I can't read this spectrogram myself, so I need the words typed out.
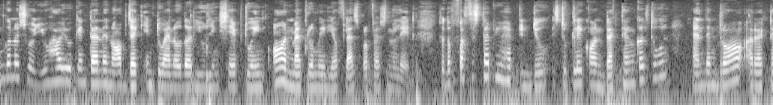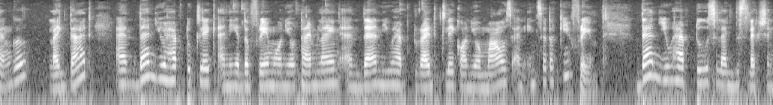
I'm gonna show you how you can turn an object into another using Shape Tween on Macromedia Flash Professional 8 so the first step you have to do is to click on rectangle tool and then draw a rectangle like that. And then you have to click any other frame on your timeline and then you have to right click on your mouse and insert a keyframe. Then you have to select the selection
